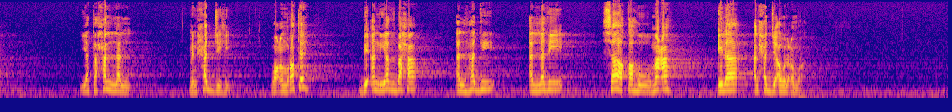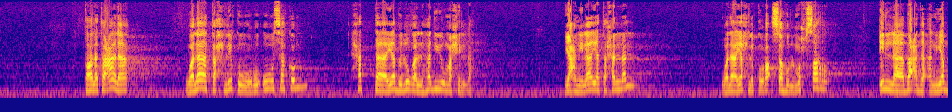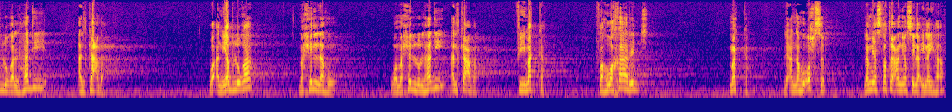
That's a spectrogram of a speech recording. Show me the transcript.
يتحلل من حجه وعمرته بأن يذبح الهدي الذي ساقه معه إلى الحج أو العمرة. قال تعالى ولا تحلقوا رؤوسكم حتى يبلغ الهدي محله. يعني لا يتحلل ولا يحلق رأسه المحصر إلا بعد أن يبلغ الهدي الكعبة وأن يبلغ محله ومحل الهدي الكعبة في مكة فهو خارج مكة لأنه أحصر لم يستطع أن يصل إليها.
